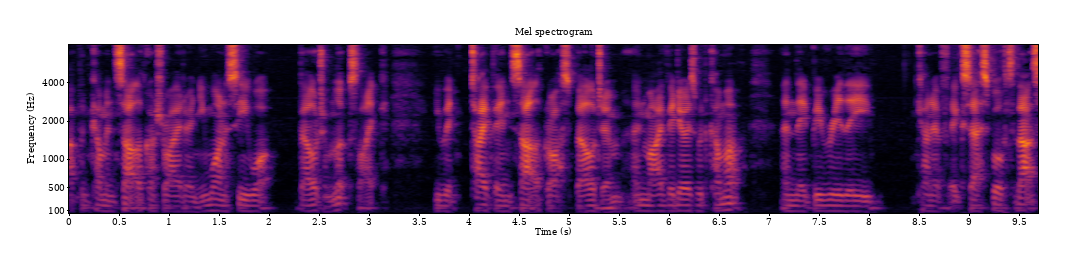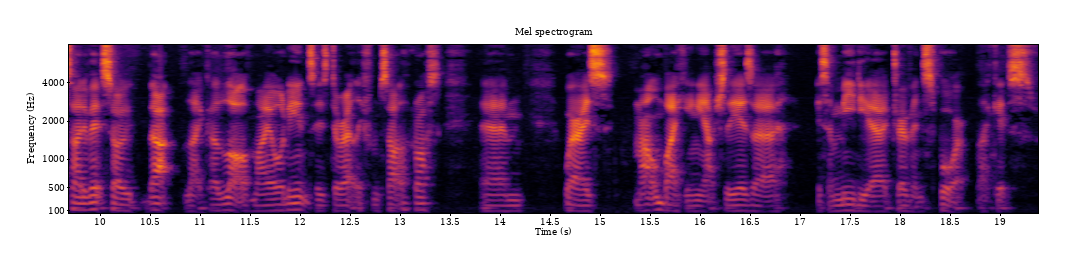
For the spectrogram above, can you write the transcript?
up and coming cyclocross rider and you want to see what Belgium looks like, you would type in cyclocross Belgium and my videos would come up and they'd be really kind of accessible to that side of it. So that like a lot of my audience is directly from cyclocross. Um, whereas mountain biking actually is a it's a media driven sport. Like it's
